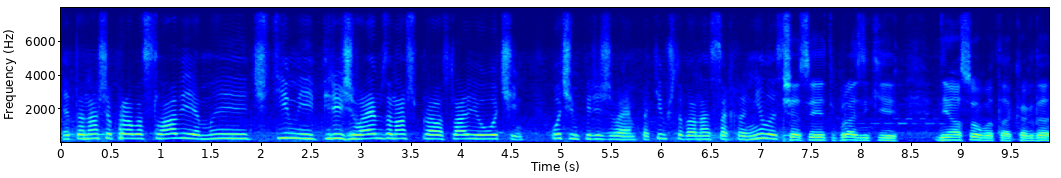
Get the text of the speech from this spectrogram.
Это наше православие. Мы чтим и переживаем за наше православие очень. Очень переживаем. Хотим, чтобы она сохранилась. Сейчас эти праздники не особо так, когда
